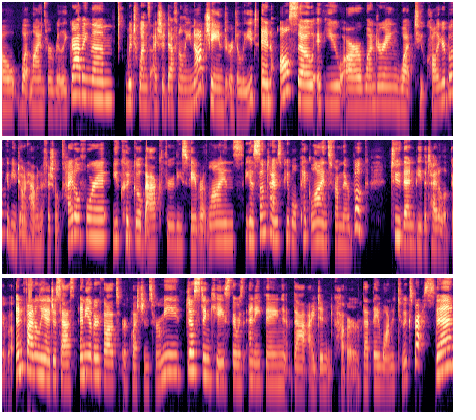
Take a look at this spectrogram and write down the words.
know what lines were really grabbing them, which ones I should definitely not change or delete. And also, if you are wondering what to call your book, if you don't have an official title for it, you could go back through these favorite lines because sometimes people pick lines from their book to then be the title of their book. And finally, I just asked any other thoughts or questions for me, just in case there was anything that I didn't cover that they wanted to express. Then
